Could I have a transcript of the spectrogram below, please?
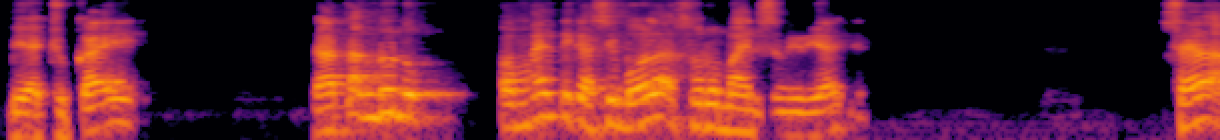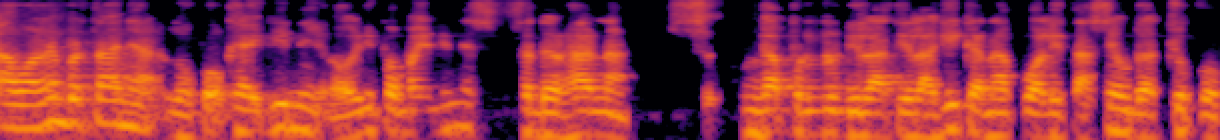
Bea Cukai, datang duduk Pemain dikasih bola, suruh main sendiri aja. Saya awalnya bertanya, loh kok kayak gini? Oh ini pemain ini sederhana. Nggak perlu dilatih lagi karena kualitasnya udah cukup.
